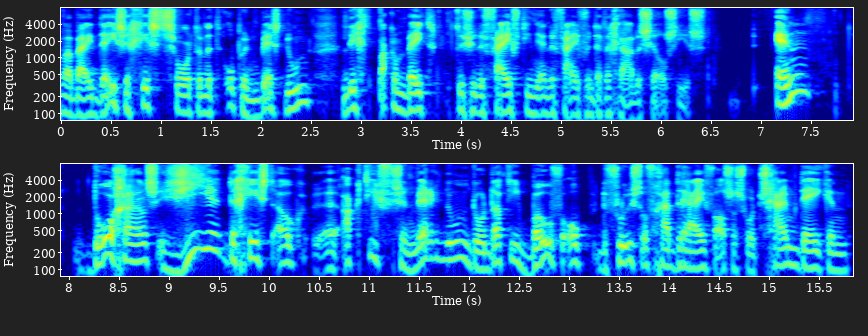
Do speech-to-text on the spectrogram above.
waarbij deze gistsoorten het op hun best doen, ligt pak een beet tussen de 15 en de 35 graden Celsius. En doorgaans zie je de gist ook uh, actief zijn werk doen, doordat hij bovenop de vloeistof gaat drijven als een soort schuimdeken,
